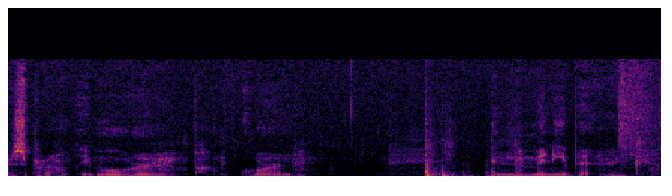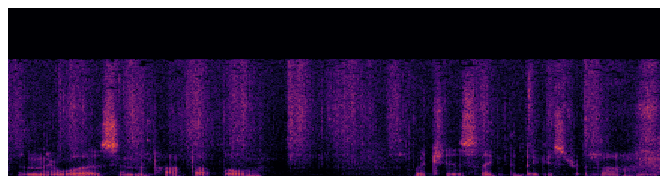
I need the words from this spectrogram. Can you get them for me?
There's probably more popcorn in the mini bag than there was in the pop up bowl, which is like the biggest ripoff.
